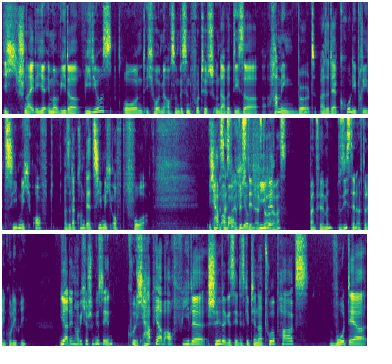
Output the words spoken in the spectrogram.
ich schneide hier immer wieder Videos und ich hole mir auch so ein bisschen Footage und da wird dieser Hummingbird, also der Kolibri, ziemlich oft, also da kommt der ziemlich oft vor. Ich habe Das heißt, aber du auch erwischst den öfter, oder was? Beim Filmen? Du siehst den öfter, den Kolibri? Ja, den habe ich ja schon gesehen. Cool. Ich habe hier aber auch viele Schilder gesehen. Es gibt hier Naturparks, wo der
